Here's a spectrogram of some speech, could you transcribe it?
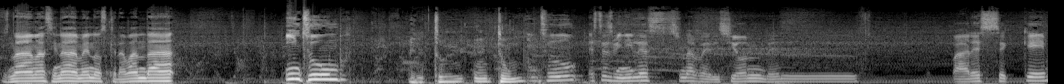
pues nada más y nada menos que la banda Intumb. Entum, entum. Entomb, este es vinil, es una reedición del. Parece que.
